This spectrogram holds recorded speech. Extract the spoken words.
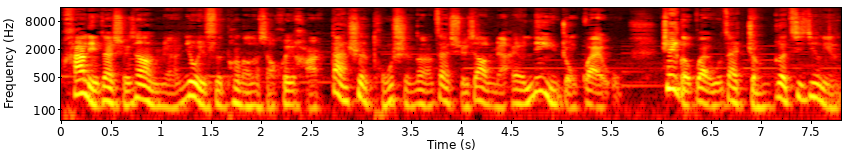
哈利在学校里面又一次碰到了小灰孩，但是同时呢，在学校里面还有另一种怪物。这个怪物在整个寂静岭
